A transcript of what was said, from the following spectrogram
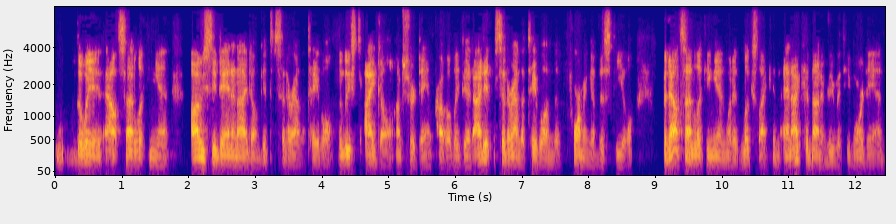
the way outside looking in, obviously Dan and I don't get to sit around the table. At least I don't. I'm sure Dan probably did. I didn't sit around the table in the forming of this deal. But outside looking in, what it looks like, and, and I could not agree with you more, Dan,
